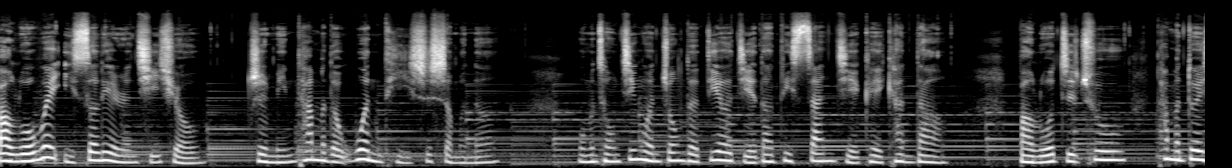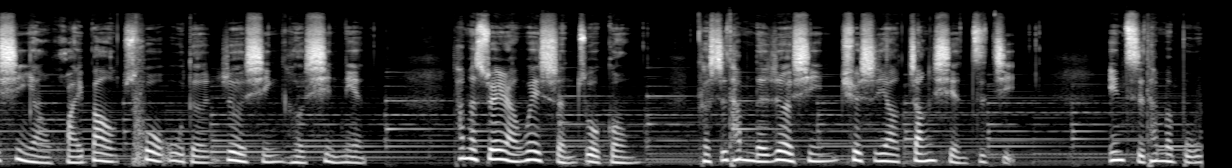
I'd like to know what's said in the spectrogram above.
保罗为以色列人祈求，指明他们的问题是什么呢？我们从经文中的第二节到第三节可以看到，保罗指出他们对信仰怀抱错误的热心和信念。他们虽然为神做工，可是他们的热心却是要彰显自己，因此他们不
